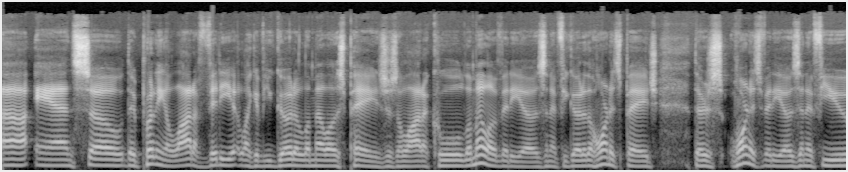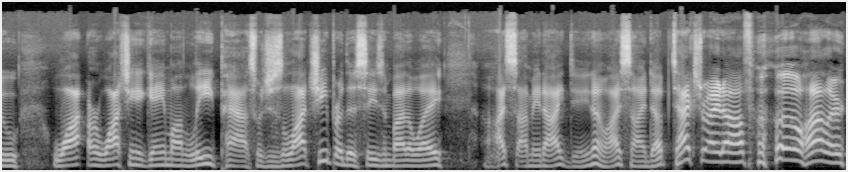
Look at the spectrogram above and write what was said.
Uh, and so they're putting a lot of video. Like if you go to LaMelo's page, there's a lot of cool LaMelo videos. And if you go to the Hornets page, there's Hornets videos. And if you wa- are watching a game on League Pass, which is a lot cheaper this season, by the way, I, I mean, I you know I signed up tax write off, oh holler,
